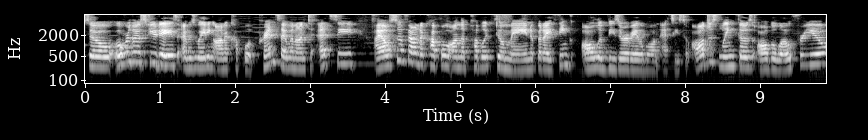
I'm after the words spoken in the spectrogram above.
So over those few days, I was waiting on a couple of prints. I went on to Etsy. I also found a couple on the public domain, but I think all of these are available on Etsy. So I'll just link those all below for you.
